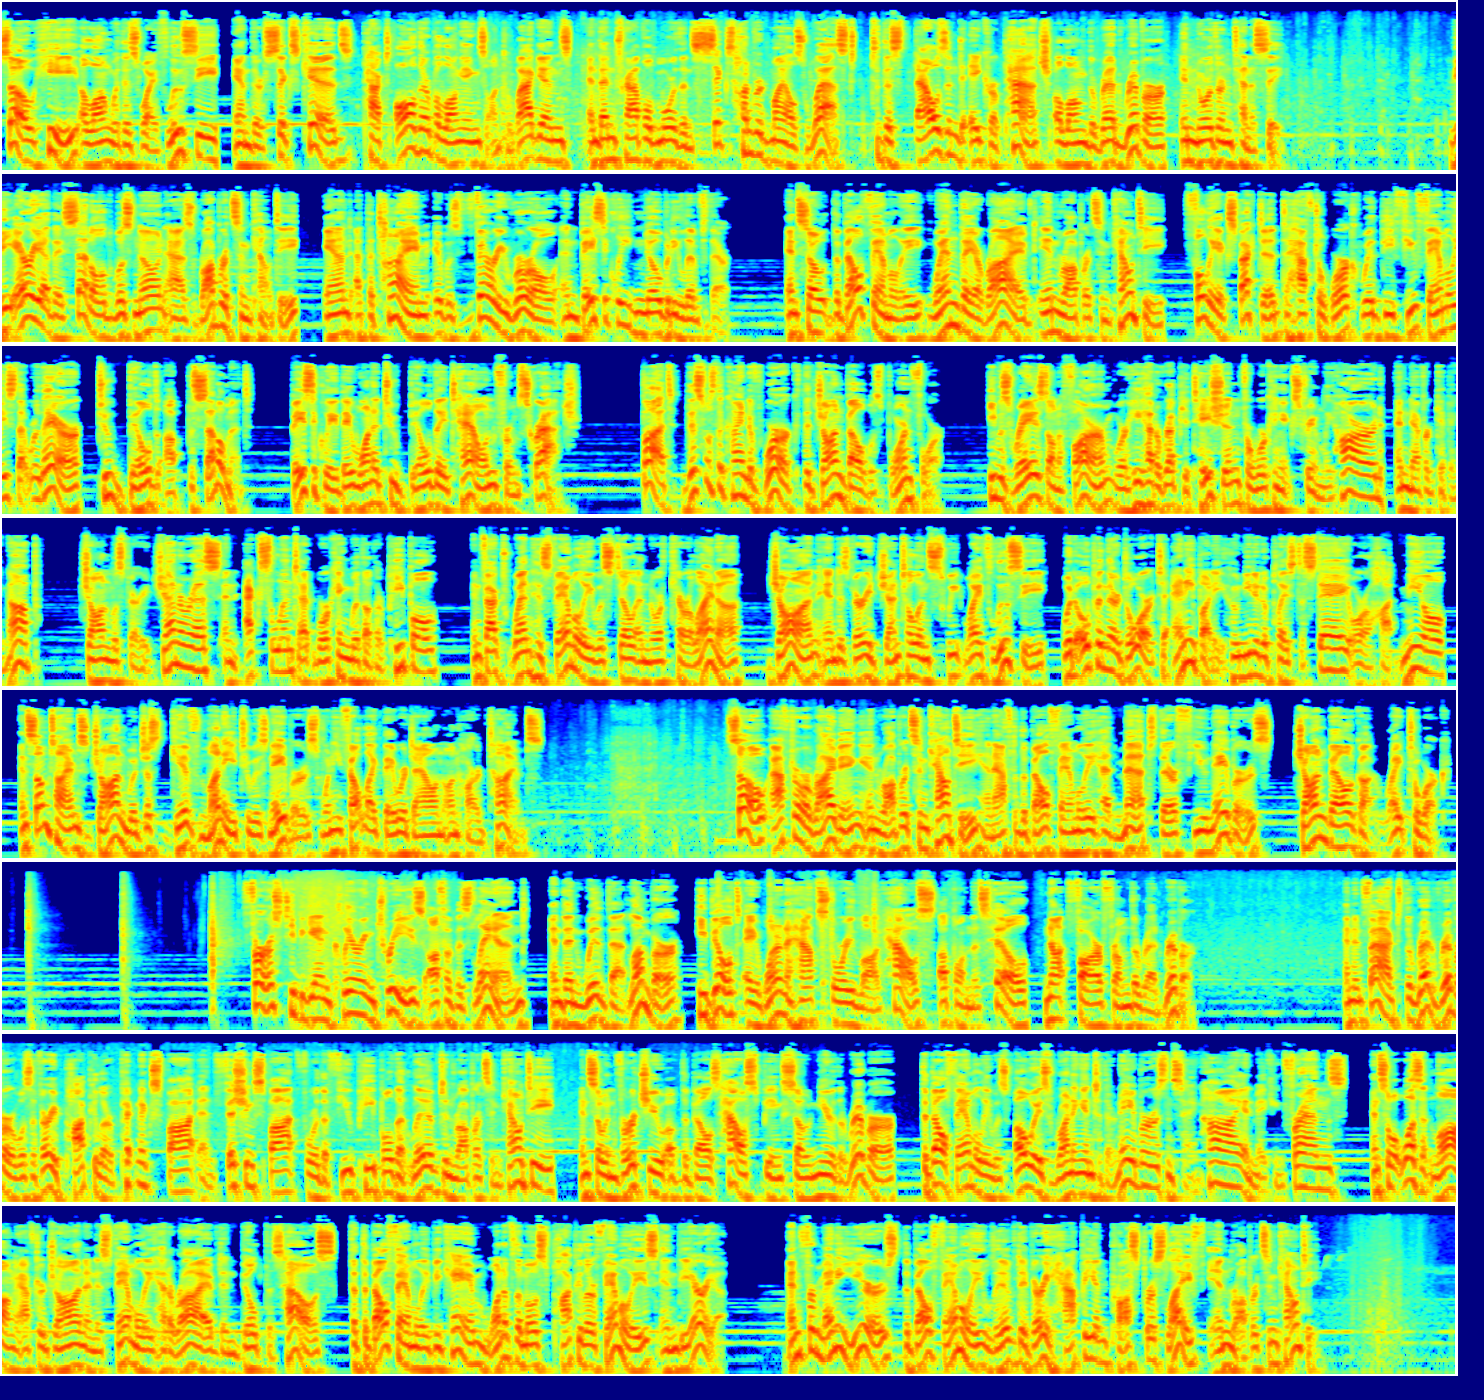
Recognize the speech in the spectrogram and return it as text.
So he, along with his wife Lucy and their six kids, packed all their belongings onto wagons and then traveled more than 600 miles west to this thousand acre patch along the Red River in northern Tennessee. The area they settled was known as Robertson County, and at the time it was very rural and basically nobody lived there. And so the Bell family, when they arrived in Robertson County, fully expected to have to work with the few families that were there to build up the settlement. Basically, they wanted to build a town from scratch. But this was the kind of work that John Bell was born for. He was raised on a farm where he had a reputation for working extremely hard and never giving up. John was very generous and excellent at working with other people. In fact, when his family was still in North Carolina, John and his very gentle and sweet wife Lucy would open their door to anybody who needed a place to stay or a hot meal, and sometimes John would just give money to his neighbors when he felt like they were down on hard times. So, after arriving in Robertson County and after the Bell family had met their few neighbors, John Bell got right to work. First, he began clearing trees off of his land, and then with that lumber, he built a one and a half story log house up on this hill not far from the Red River. And in fact, the Red River was a very popular picnic spot and fishing spot for the few people that lived in Robertson County. And so, in virtue of the Bell's house being so near the river, the Bell family was always running into their neighbors and saying hi and making friends. And so it wasn't long after John and his family had arrived and built this house that the Bell family became one of the most popular families in the area. And for many years, the Bell family lived a very happy and prosperous life in Robertson County.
